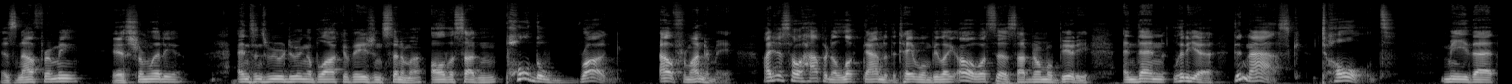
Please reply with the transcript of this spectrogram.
it's not from me, it's from Lydia. And since we were doing a block of Asian cinema, all of a sudden pulled the rug out from under me. I just so happened to look down to the table and be like, oh, what's this? Abnormal Beauty. And then Lydia didn't ask, told me that,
